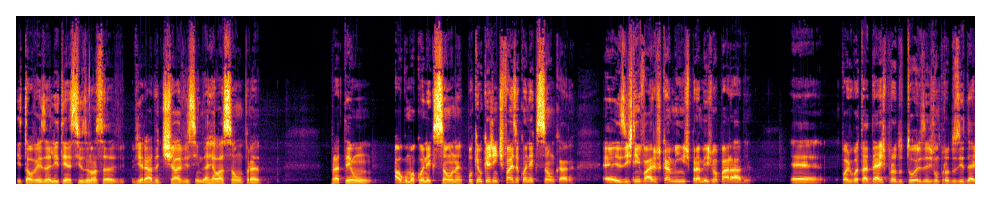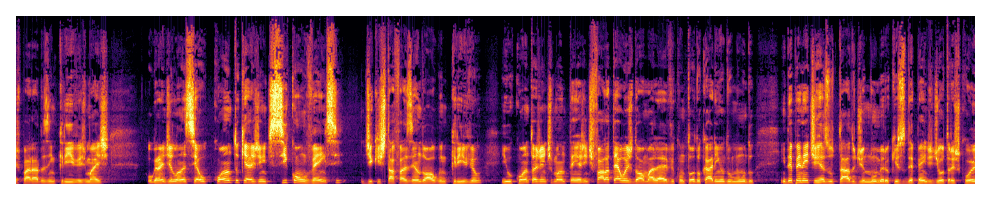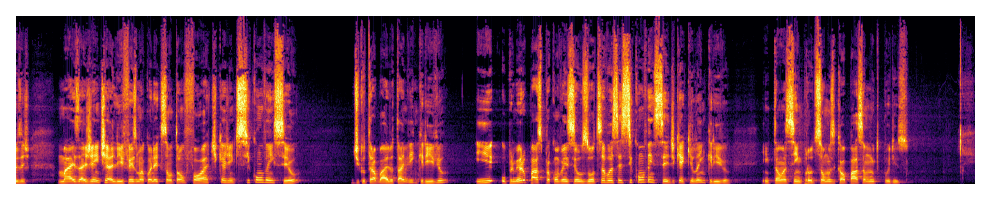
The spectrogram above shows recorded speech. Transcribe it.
E talvez ali tenha sido nossa virada de chave, assim, da relação pra, pra ter um, alguma conexão, né? Porque o que a gente faz é conexão, cara. É, existem vários caminhos para a mesma parada. É, pode botar 10 produtores, eles vão produzir 10 paradas incríveis, mas o grande lance é o quanto que a gente se convence de que está fazendo algo incrível e o quanto a gente mantém. A gente fala até hoje do Alma Leve com todo o carinho do mundo, independente de resultado, de número, que isso depende de outras coisas, mas a gente ali fez uma conexão tão forte que a gente se convenceu de que o trabalho estava incrível e o primeiro passo para convencer os outros é você se convencer de que aquilo é incrível. Então, assim, produção musical passa muito por isso.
